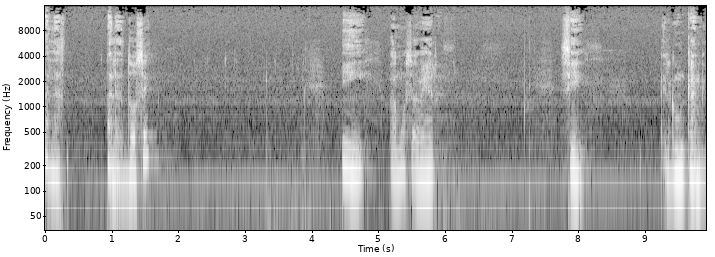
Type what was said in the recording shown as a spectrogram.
a las a las 12 y vamos a ver si algún cambio.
